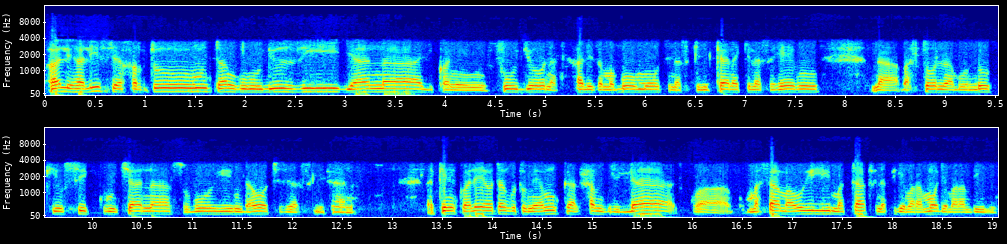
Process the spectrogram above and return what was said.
Hali halisi ya Khartoum tangu juzi jana ilikuwa ni fujo na hali za mabomu zinasikilikana kila sehemu, na bastola na bunduki usiku, mchana, asubuhi, muda wote zinasikilikana. Lakini kwa leo tangu tumeamka, alhamdulillah, kwa masaa mawili matatu inapiga mara moja mara mbili,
